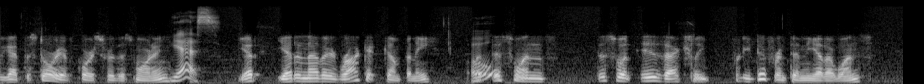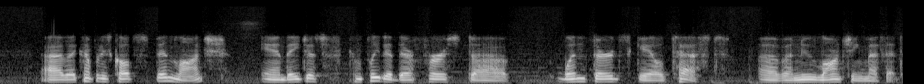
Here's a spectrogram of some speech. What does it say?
we got the story, of course, for this morning. Yes yet yet another rocket company. But oh. this one's this one is actually pretty different than the other ones. Uh, the company's called SpinLaunch, and they just completed their first uh, one third scale test of a new launching method.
